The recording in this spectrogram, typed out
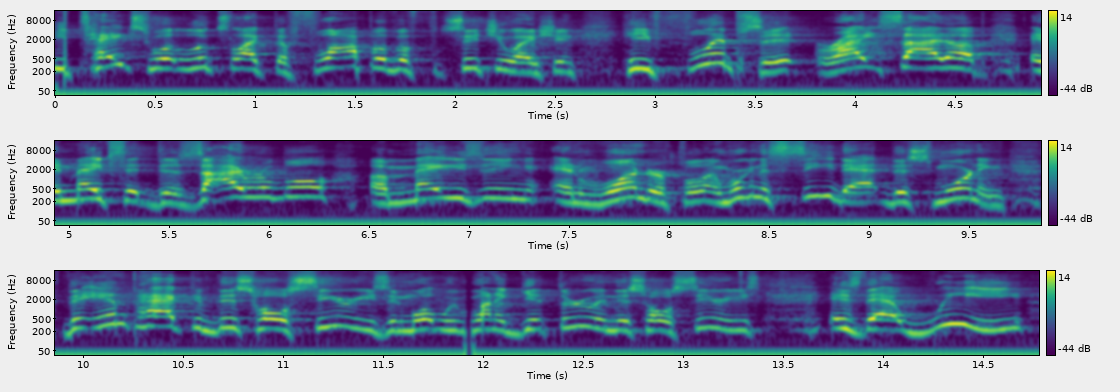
He takes what looks like the flop of a situation, he flips it right right side up and makes it desirable, amazing, and wonderful. And we're going to see that this morning. The impact of this whole series and what we want to get through in this whole series is that we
